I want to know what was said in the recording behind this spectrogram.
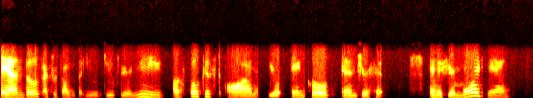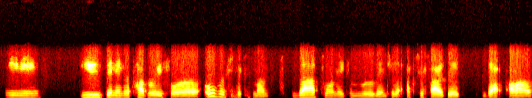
And those exercises that you would do for your knee are focused on your ankles and your hips. And if you're more advanced, meaning you've been in recovery for over six months, that's when we can move into the exercises that are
